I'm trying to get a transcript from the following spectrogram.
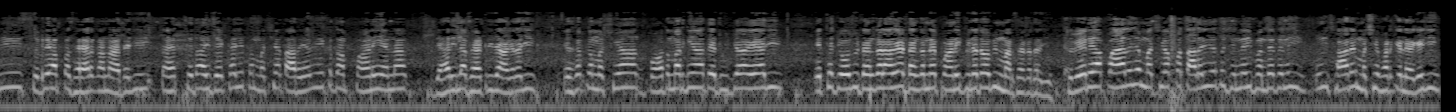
ਜੀ, ਸਵੇਰੇ ਆਪਾਂ ਸੈਰ ਕਰਨ ਆਏ ਜੀ, ਤਾਂ ਇੱਥੇ ਤਾਂ ਅਸੀਂ ਦੇਖਿਆ ਜੀ, ਇੱਥੇ ਮੱਛੀਆਂ ਤਾਰ ਰਹੀਆਂ ਜੀ, ਇੱਕ ਤਾਂ ਪਾਣੀ ਇੰਨਾ ਜ਼ਹਿਰੀਲਾ ਫੈਕਟਰੀ ਦਾ ਆ ਗਿਆ ਜੀ, ਇਸ ਕਰਕੇ ਮੱਛੀਆਂ ਬਹੁਤ ਮਰ ਗਈਆਂ ਤੇ ਦੂਜਾ ਇਹ ਆ ਜੀ, ਇੱਥੇ ਜੋ ਵੀ ਡੰਗਰ ਆਉਂਦੇ ਆ, ਡੰਗਰ ਨੇ ਪਾਣੀ ਪੀ ਲਿਆ ਤਾਂ ਉਹ ਵੀ ਮਰ ਸਕਦਾ ਜੀ। ਸਵੇਰੇ ਆਪਾਂ ਆਏ ਤੇ ਜੇ ਮੱਛੀ ਆਪਾਂ ਤਾਲੇ ਜੀ, ਤੇ ਜਿੰਨੇ ਵੀ ਬੰਦੇ ਤੇ ਨਹੀਂ, ਉਹੀ ਸਾਰੇ ਮੱਛੀ ਫੜ ਕੇ ਲੈ ਗਏ ਜੀ।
